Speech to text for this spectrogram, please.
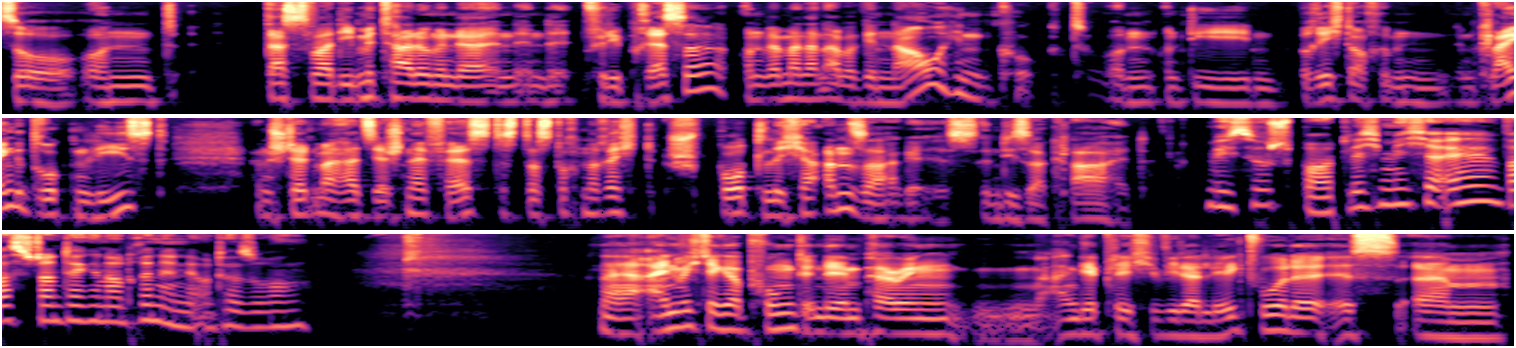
So, und das war die Mitteilung in der, in, in, für die Presse. Und wenn man dann aber genau hinguckt und, und den Bericht auch im, im Kleingedruckten liest, dann stellt man halt sehr schnell fest, dass das doch eine recht sportliche Ansage ist in dieser Klarheit. Wieso sportlich, Michael? Was stand denn genau drin in der Untersuchung? Naja, ein wichtiger Punkt, in dem Pairing angeblich widerlegt wurde, ist ähm,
